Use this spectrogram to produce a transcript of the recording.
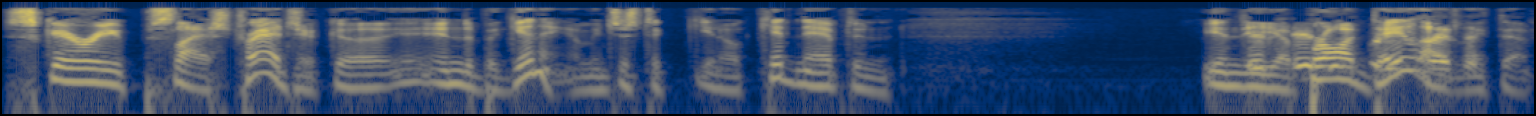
scary slash tragic uh, in the beginning. I mean, just to you know, kidnapped in in the It- uh, broad daylight tragic. like that.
